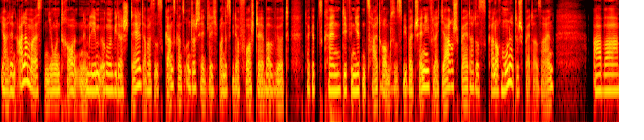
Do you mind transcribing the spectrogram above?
ja den allermeisten jungen Trauernden im Leben irgendwann wieder stellt, aber es ist ganz, ganz unterschiedlich, wann es wieder vorstellbar wird. Da gibt es keinen definierten Zeitraum. Das ist wie bei Jenny, vielleicht Jahre später, das kann auch Monate später sein. Aber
